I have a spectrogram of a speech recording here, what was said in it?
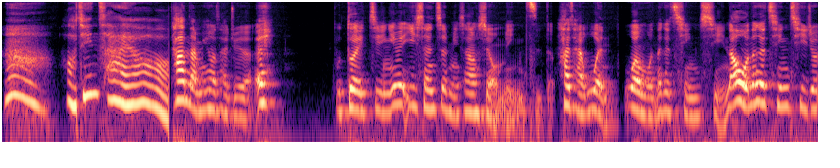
好精彩哦，她男朋友才觉得哎。不对劲，因为医生证明上是有名字的，他才问问我那个亲戚，然后我那个亲戚就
